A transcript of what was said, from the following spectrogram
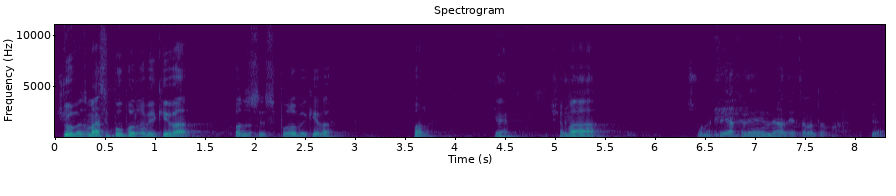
שוב, אז מה הסיפור פה על רבי עקיבא? נכון, זה סיפור על רבי עקיבא, נכון? כן. שמה? שהוא מצליח. מאז יצא מתוק. כן.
